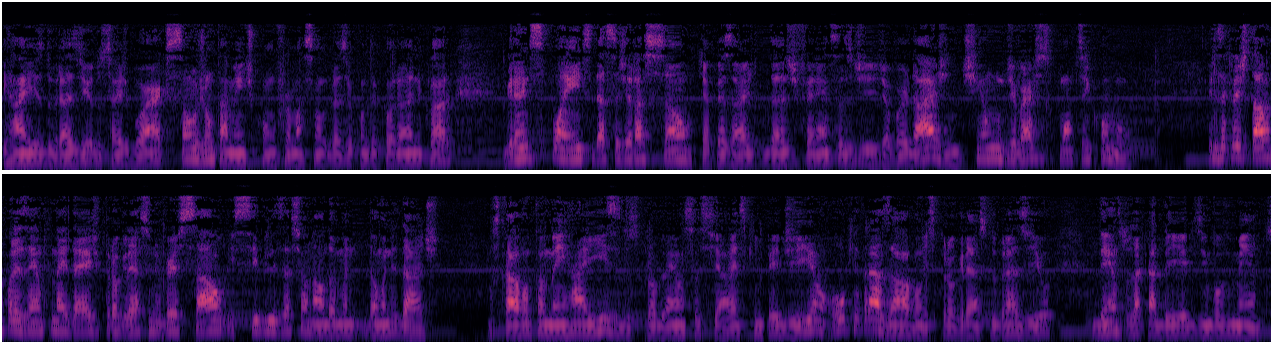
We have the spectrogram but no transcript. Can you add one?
e Raiz do Brasil, do Sérgio Buarque, são, juntamente com Formação do Brasil Contemporâneo, claro, grandes expoentes dessa geração, que apesar das diferenças de, de abordagem, tinham diversos pontos em comum. Eles acreditavam, por exemplo, na ideia de progresso universal e civilizacional da humanidade. Buscavam também raízes dos problemas sociais que impediam ou que atrasavam esse progresso do Brasil dentro da cadeia de desenvolvimento.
